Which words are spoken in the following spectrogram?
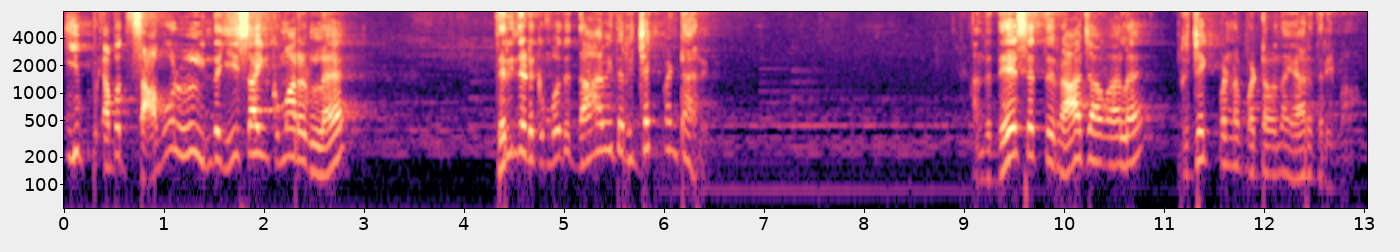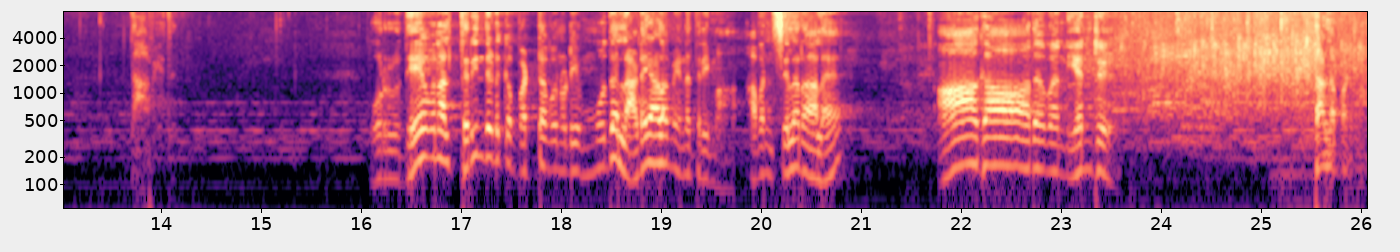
இப்படி அப்ப சவுல் இந்த ஈசாயின் குமாரர்ல தெரிந்தெடுக்கும் போது தாவிதை ரிஜெக்ட் பண்ணிட்டாரு. அந்த தேசத்து ராஜாவால ரிஜெக்ட் பண்ணப்பட்டவன் தான் யாரு தெரியுமா? தாவீது. ஒரு தேவனால் தெரிந்தெடுக்கப்பட்டவனுடைய முதல் அடையாளம் என்ன தெரியுமா? அவன் சிலரால ஆகாதவன் என்று தள்ளப்படுவான்.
